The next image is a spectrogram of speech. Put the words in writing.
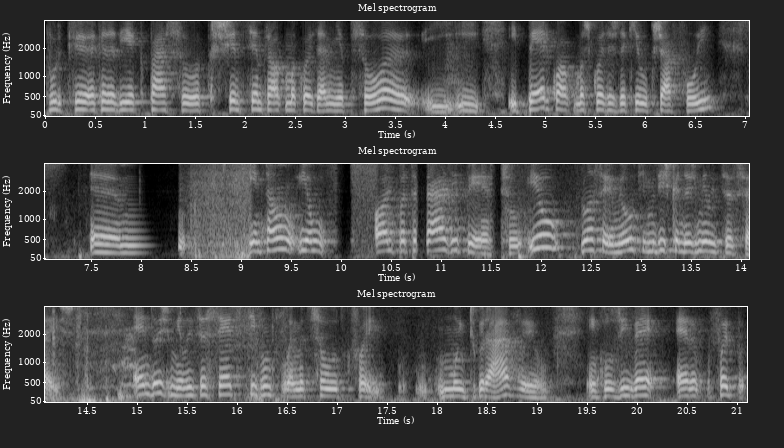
porque a cada dia que passo acrescento sempre alguma coisa à minha pessoa e, e- e perco algumas coisas daquilo que já fui. Hum, então eu olho para trás e penso: eu lancei o meu último disco em 2016. Em 2017 tive um problema de saúde que foi muito grave. Eu, inclusive, era, foi por-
